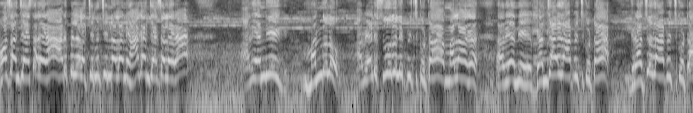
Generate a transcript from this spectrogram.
మోసం చేస్తలేరా? ఆడపిల్లల చిన్న చిన్నలని ఆగం చేస్తలేరా? అదేంది మందులు. అవేంటి సూదులు ఇప్పించుకుంటా మళ్ళా అదేంది గంజాయి దాపించుకుంటా గ్రచ్చు దాపించుకుంటా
